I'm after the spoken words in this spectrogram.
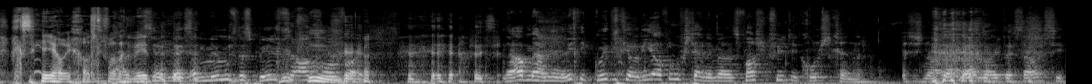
Ich sehe euch halt von der Bild. sind, wir sind nicht mehr auf das Bild angekommen. Nein, aber wir haben eine richtig gute Theorie aufgestellt. Wir haben uns fast gefühlt wie Kunstkenner. Es ist noch, noch interessant gewesen.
